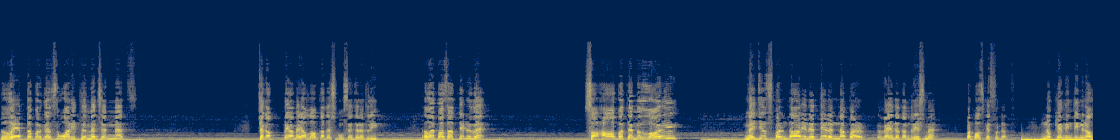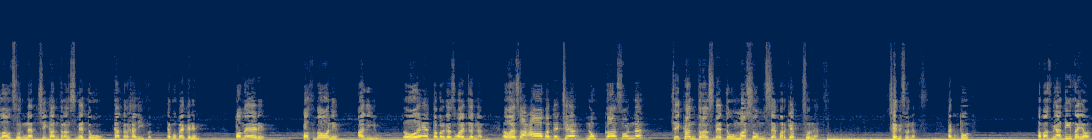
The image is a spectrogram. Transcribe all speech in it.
Dhjetë të përgëzuarit me xhennet Që ka pejgamberi Allahut ka dëshmu se e xhennetli Dhe pas atynve Sahabët e mëdhoj Me gjithë shpërndarjen e tyre nëpër vende të ndryshme Përpos këtë sunet Nuk kemi n'dinin Allahut sunet që i kanë transmitu Katër halifët Ebu Bekri Omeri Othmani Aliu Dhe të përgëzuarit me xhennet Dhe sahabët e tjerë nuk ka sunnet që e kanë transmetu ma shumë se për këtë sunnet S'kemi sunnet E kuptut? A pas me e dit a jo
